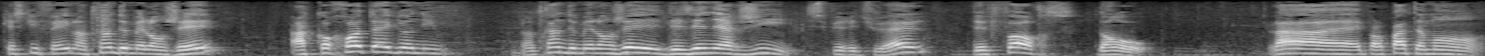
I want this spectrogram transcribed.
qu'est-ce qu'il fait? Il est en train de mélanger à kochot elyonim. Il est en train de mélanger des énergies spirituelles, des forces d'en haut. Là, il parle pas tellement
